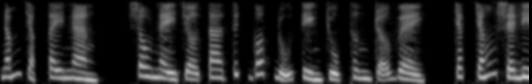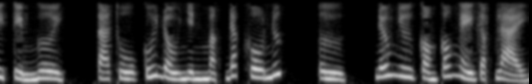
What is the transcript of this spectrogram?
nắm chặt tay nàng, sau này chờ ta tích góp đủ tiền chuột thân trở về, chắc chắn sẽ đi tìm ngươi, tạ thù cúi đầu nhìn mặt đất khô nứt, ừ, nếu như còn có ngày gặp lại,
